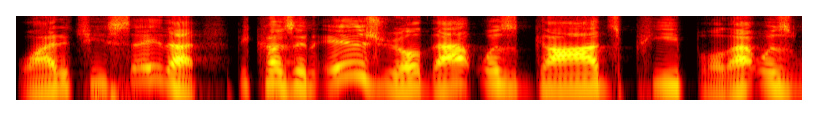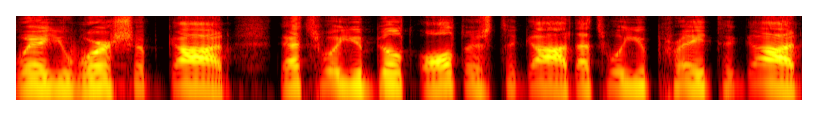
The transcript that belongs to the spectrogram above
Why did she say that? Because in Israel, that was God's people. That was where you worship God. That's where you built altars to God. That's where you prayed to God.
